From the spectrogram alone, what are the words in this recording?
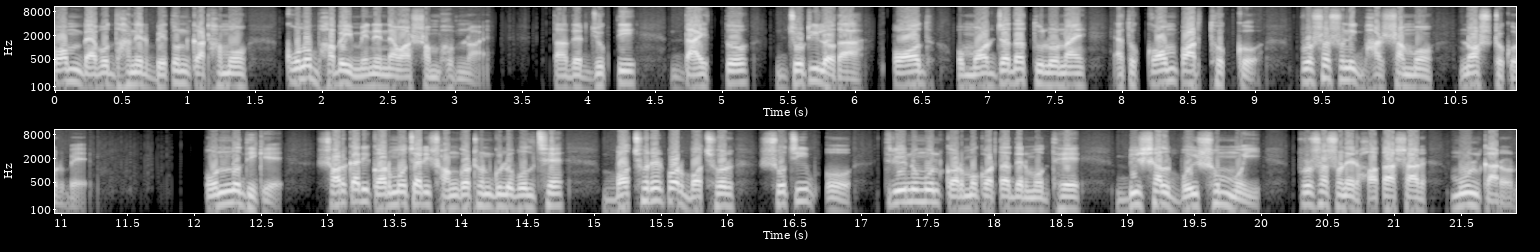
কম ব্যবধানের বেতন কাঠামো কোনোভাবেই মেনে নেওয়া সম্ভব নয়। তাদের যুক্তি, দায়িত্ব, জটিলতা, পদ ও মর্যাদা তুলনায় এত কম পার্থক্য প্রশাসনিক ভারসাম্য নষ্ট করবে। অন্যদিকে, সরকারি কর্মচারী সংগঠনগুলো বলছে, বছরের পর বছর সচিব ও তৃণমূল কর্মকর্তাদের মধ্যে বিশাল বৈষম্যই প্রশাসনের হতাশার মূল কারণ।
